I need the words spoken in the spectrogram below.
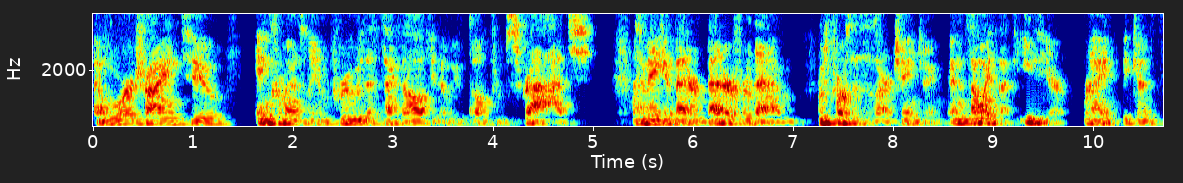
And we're trying to incrementally improve this technology that we've built from scratch to make it better and better for them whose processes aren't changing. And in some ways, that's easier, right? Because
